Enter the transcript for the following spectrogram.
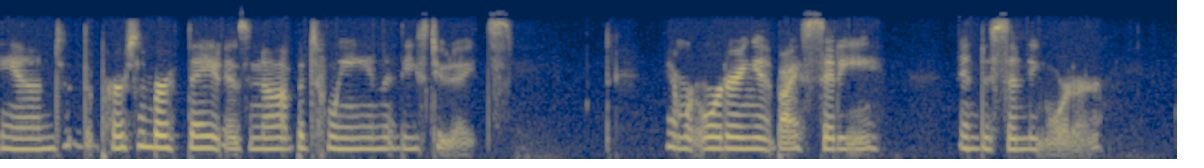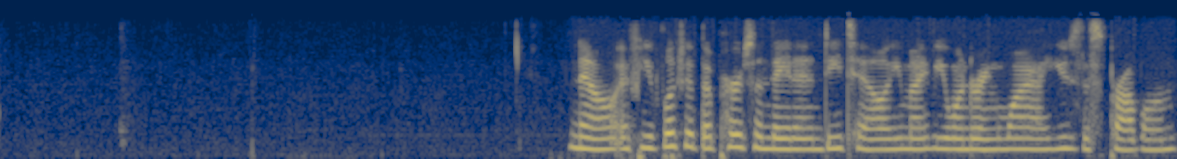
and the person birth date is not between these two dates. And we're ordering it by city in descending order. Now, if you've looked at the person data in detail, you might be wondering why I use this problem.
